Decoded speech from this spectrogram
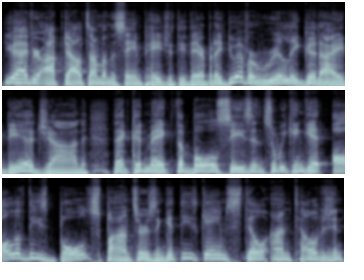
You have your opt outs. I'm on the same page with you there, but I do have a really good idea, John, that could make the bowl season so we can get all of these bowl sponsors and get these games still on television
